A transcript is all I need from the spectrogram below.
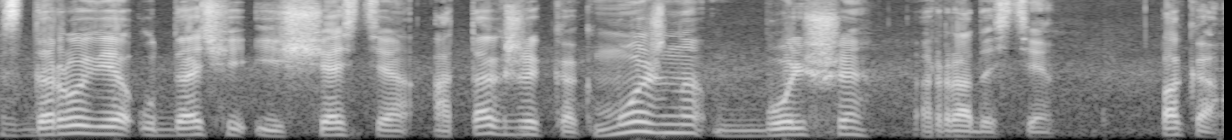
здоровья, удачи и счастья, а также как можно больше радости. Пока.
